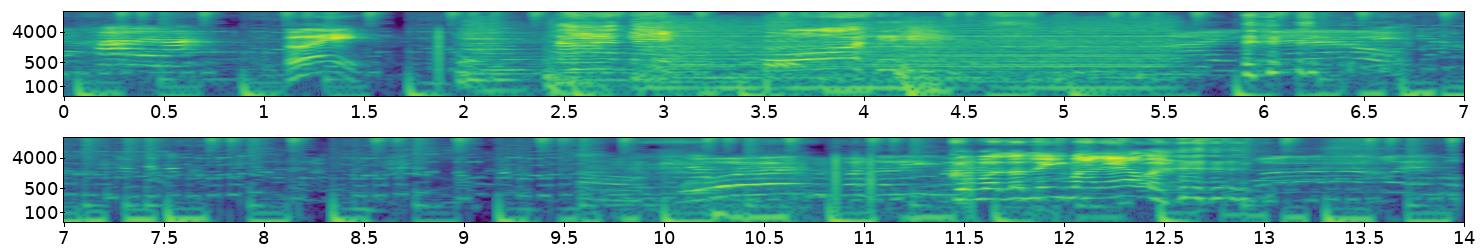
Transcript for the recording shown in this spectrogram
อย่าฆ่าเลยนะเฮ้ยนั่นไง โอ้ยตายแล้วต่อโอ้ยคุณวันเดอร์ลิงมาคุณวอลเลย์มาแล้ว ว้าวเขาเห็นผ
